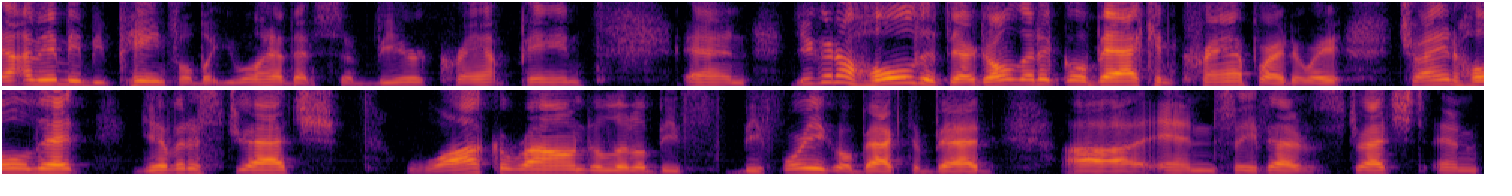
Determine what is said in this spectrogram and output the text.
I mean, it may be painful, but you won't have that severe cramp pain. And you're going to hold it there. Don't let it go back and cramp right away. Try and hold it, give it a stretch walk around a little bef- before you go back to bed. Uh, and so you've had it stretched. And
